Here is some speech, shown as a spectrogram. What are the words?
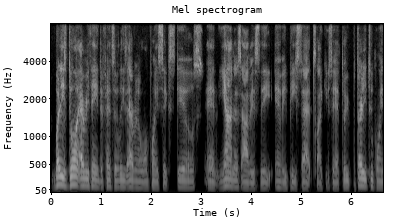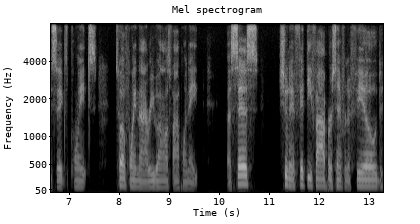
but he's doing everything defensively. He's averaging 1.6 steals. And Giannis, obviously, MVP stats, like you said, three, 32.6 points, 12.9 rebounds, 5.8 assists, shooting 55% from the field,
